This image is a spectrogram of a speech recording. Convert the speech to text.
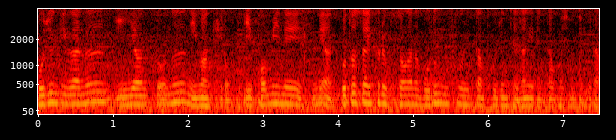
보증 기간은 2년 또는 2만 킬로. 이 범위 내에 있으면 모터사이클을 구성하는 모든 부품이 일단 보증 대상이 된다고 보시면 됩니다.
